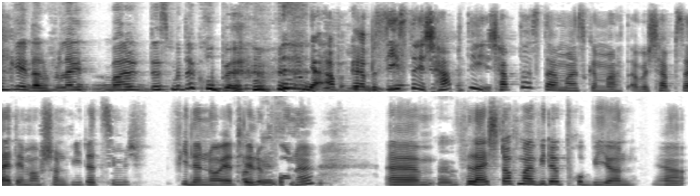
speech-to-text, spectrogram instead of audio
Okay, dann vielleicht mal das mit der Gruppe. Ja, aber, aber siehst du, ich habe die, ich habe das damals gemacht, aber ich habe seitdem auch schon wieder ziemlich viele neue Telefone. Okay. Ähm, ja. Vielleicht doch mal wieder probieren, ja.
